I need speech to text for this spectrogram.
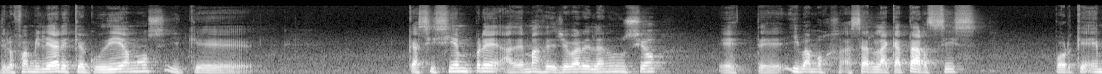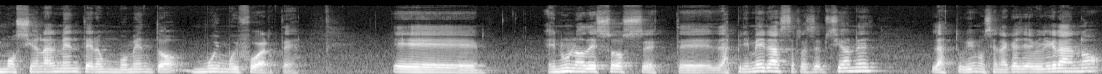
de los familiares que acudíamos y que casi siempre, además de llevar el anuncio, este, íbamos a hacer la catarsis porque emocionalmente era un momento muy, muy fuerte. Eh, en uno de esos, este, las primeras recepciones las tuvimos en la calle de Belgrano,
